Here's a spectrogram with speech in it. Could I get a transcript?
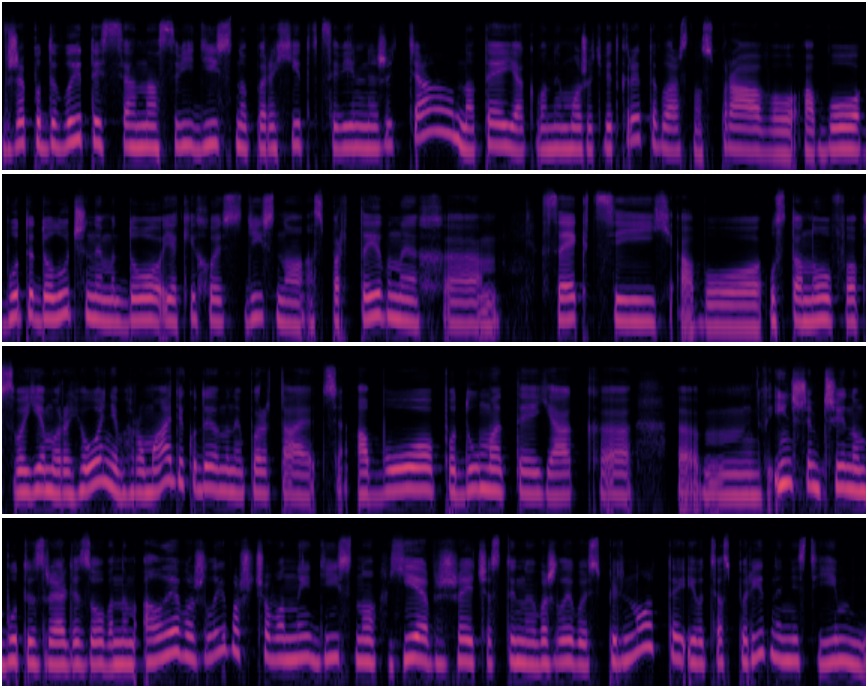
вже подивитися на свій дійсно перехід в цивільне життя, на те, як вони можуть відкрити власну справу або бути долученими до якихось дійсно спортивних. е, Секцій або установ в своєму регіоні, в громаді, куди вони повертаються, або подумати, як е, ем, іншим чином бути зреалізованим. Але важливо, що вони дійсно є вже частиною важливої спільноти, і оця спорідненість їм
